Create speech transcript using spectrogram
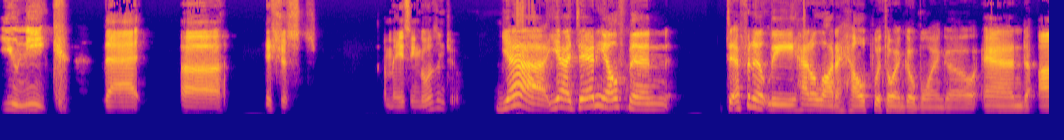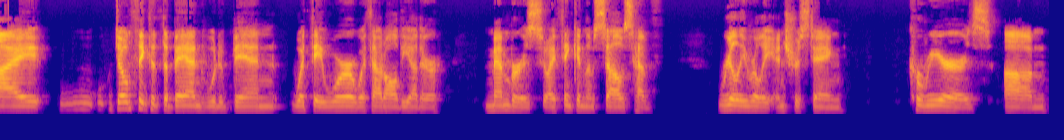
unique that uh, it's just amazing to listen to. Yeah, yeah. Danny Elfman definitely had a lot of help with Oingo Boingo, and I don't think that the band would have been what they were without all the other members who I think in themselves have really, really interesting careers. Um,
